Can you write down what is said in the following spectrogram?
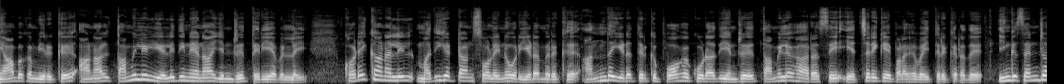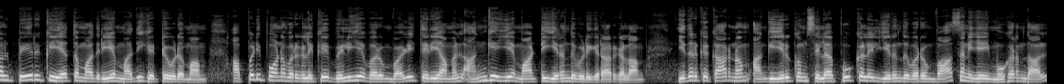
ஞாபகம் இருக்கு. ஆனால் தமிழில் எழுதினேனா என்று தெரியவில்லை. கொடைக்கானலில் மதிகட்டான் சோலைன்னு ஒரு இடம் இருக்கு. அந்த இடத்திற்கு போகக்கூடாது என்று தமிழக அரசு எச்சரிக்கை பலகை வைத்திருக்கிறது. இங்கு சென்றால் பேருக்கு ஏத்த மாதிரியே மதி கெட்டு விடுமாம். அப்படி போனவர்களுக்கு வெளியே வரும் வழி தெரியாமல் அங்கேயே மாட்டி இறந்து விடுகிறார்களாம். இதற்கு காரணம் அங்கு இருக்கும் சில பூக்களில் இருந்து வரும் வாசனையை முகர்ந்தால்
